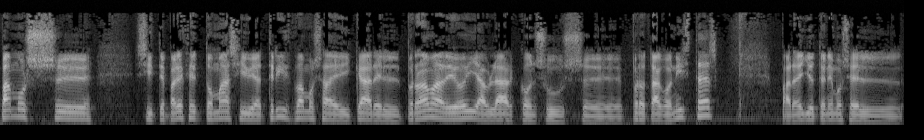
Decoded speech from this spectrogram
Vamos, eh, si te parece, Tomás y Beatriz, vamos a dedicar el programa de hoy a hablar con sus protagonistas. Para ello tenemos el,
